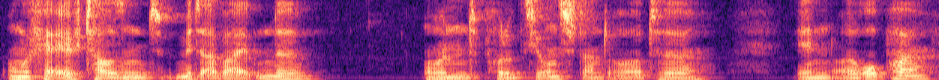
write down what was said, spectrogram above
ungefähr 11.000 Mitarbeitende und Produktionsstandorte in Europa,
